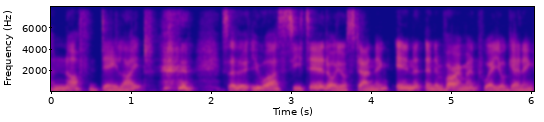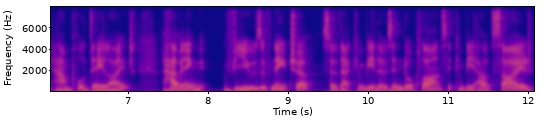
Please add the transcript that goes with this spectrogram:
enough daylight so that you are seated or you're standing in an environment where you're getting ample daylight, having views of nature. So that can be those indoor plants, it can be outside,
